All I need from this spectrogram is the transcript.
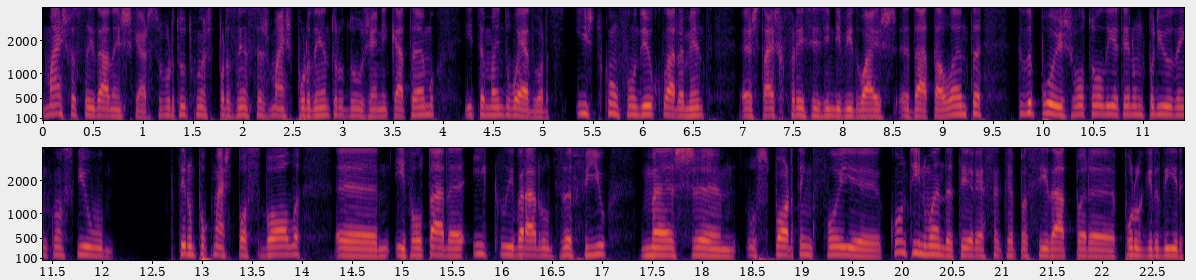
mais facilidade em chegar, sobretudo com as presenças mais por dentro do Jenny Catamo e também do Edwards. Isto confundiu claramente as tais referências individuais da Atalanta, que depois voltou ali a ter um período em que conseguiu ter um pouco mais de posse de bola uh, e voltar a equilibrar o desafio, mas uh, o Sporting foi uh, continuando a ter essa capacidade para progredir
